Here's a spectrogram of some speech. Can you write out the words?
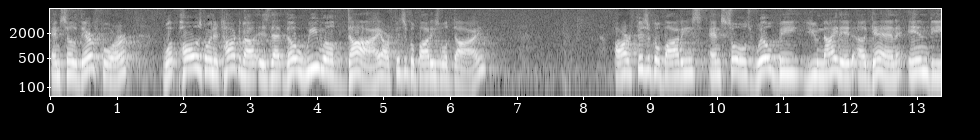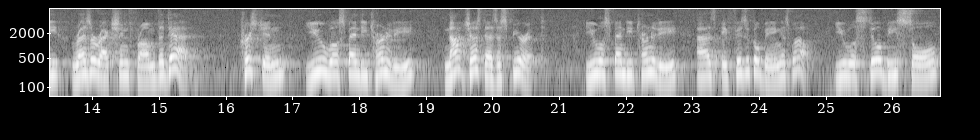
And so, therefore, what Paul is going to talk about is that though we will die, our physical bodies will die, our physical bodies and souls will be united again in the resurrection from the dead. Christian, you will spend eternity not just as a spirit, you will spend eternity as a physical being as well. You will still be soul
